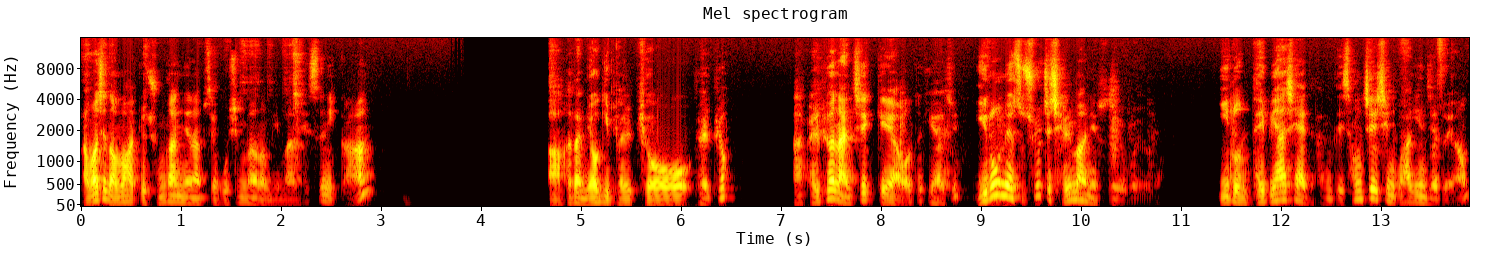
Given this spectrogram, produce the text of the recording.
나머지 넘어갈게요. 중간연합세 50만 원 미만 했으니까. 아, 그 다음 여기 별표, 별표? 아, 별표는 안 칠게요. 어떻게 해야지? 이론에서 출제 제일 많이 했어요, 이거. 이론 대비하셔야 돼요. 반드시 성실신고 확인제도요.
